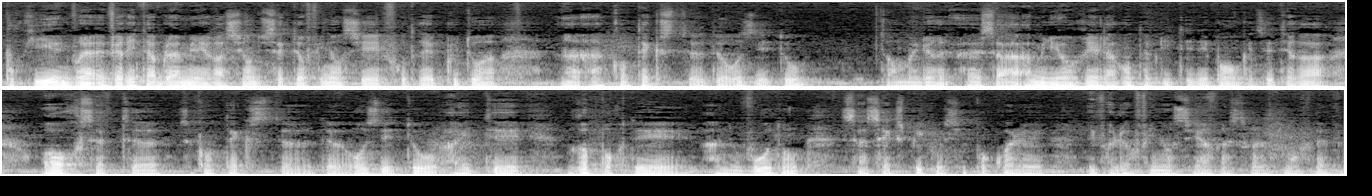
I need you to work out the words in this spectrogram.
pour qu'il y ait une, véritable amélioration du secteur financier, il faudrait plutôt un, contexte de hausse des taux. Ça améliorerait la rentabilité des banques, etc. Or, euh, ce contexte de hausse des taux a été reporté à nouveau, donc ça, s'explique aussi pourquoi les, valeurs financières restent relativement faibles.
